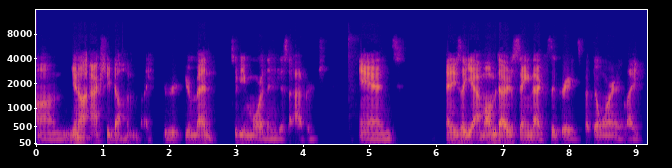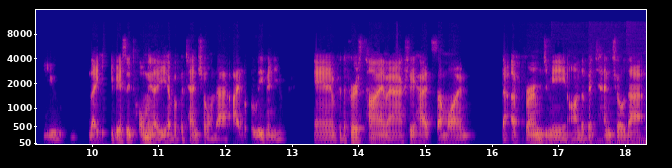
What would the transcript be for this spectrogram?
um, you're not actually dumb. Like you're you're meant to be more than just average. And and he's like, yeah, mom and dad are just saying that because of grades, but don't worry. Like you, like he basically told me that you have a potential and that I believe in you. And for the first time, I actually had someone that affirmed me on the potential that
